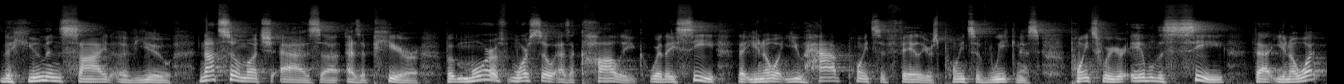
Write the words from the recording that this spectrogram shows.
the human side of you, not so much as, uh, as a peer, but more, more so as a colleague, where they see that, you know what, you have points of failures, points of weakness, points where you're able to see that, you know what,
